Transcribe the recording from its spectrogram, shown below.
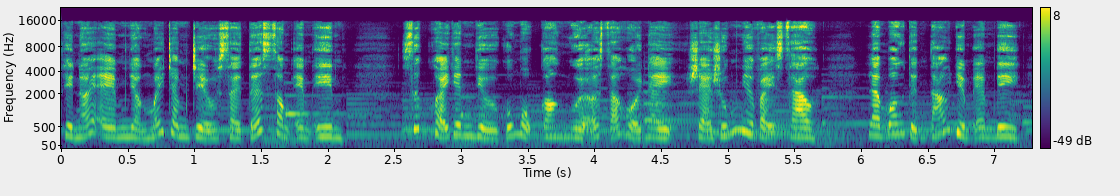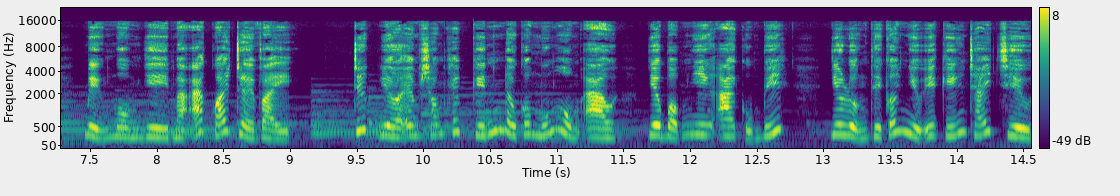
thì nói em nhận mấy trăm triệu xài Tết xong em im. Sức khỏe danh dự của một con người ở xã hội này sẽ rúng như vậy sao? Làm ơn tỉnh táo giùm em đi, miệng mồm gì mà ác quá trời vậy. Trước giờ em sống khép kín đâu có muốn ồn ào, giờ bỗng nhiên ai cũng biết. Dư luận thì có nhiều ý kiến trái chiều,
